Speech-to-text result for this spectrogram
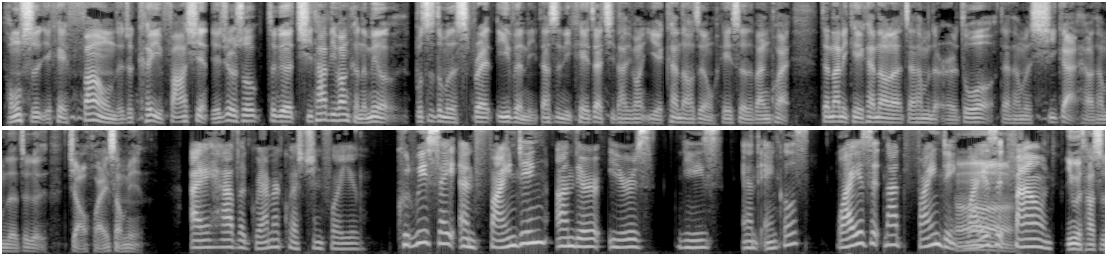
同时也可以 found 就可以发现，也就是说，这个其他地方可能没有不是这么的 spread evenly，但是你可以在其他地方也看到这种黑色的斑块。在哪里可以看到呢？在他们的耳朵，在他们的膝盖，还有他们的这个脚踝上面。I have a grammar question for you. Could we say and finding on their ears, knees, and ankles? Why is it not finding? Why is it Ah. found? 因为它是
